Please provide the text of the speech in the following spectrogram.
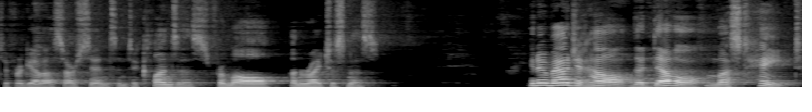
to forgive us our sins and to cleanse us from all unrighteousness. You know, imagine how the devil must hate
